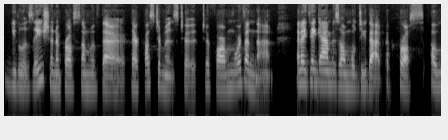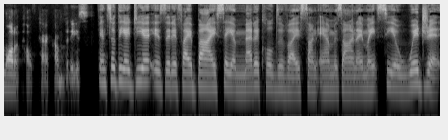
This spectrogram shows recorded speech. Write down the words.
utilization across some of their their customers to to far more than that. And I think Amazon will do that across a lot of healthcare companies. And so the idea is that if I buy, say, a medical device on Amazon, I might see a widget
